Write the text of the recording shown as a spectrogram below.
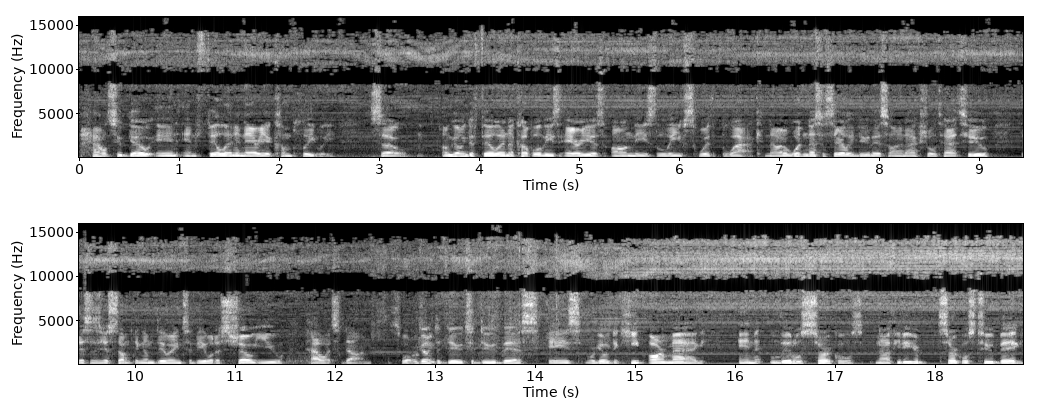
how to go in and fill in an area completely. So I'm going to fill in a couple of these areas on these leaves with black. Now I wouldn't necessarily do this on an actual tattoo. This is just something I'm doing to be able to show you how it's done. So what we're going to do to do this is we're going to keep our mag in little circles. Now if you do your circles too big,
